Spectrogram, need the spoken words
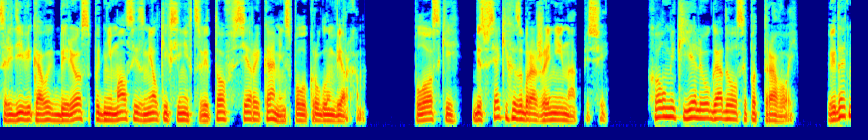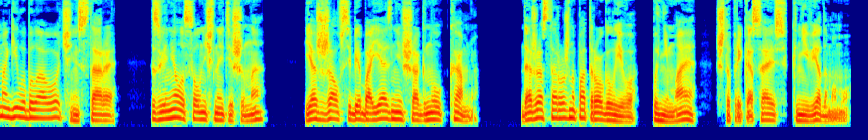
Среди вековых берез поднимался из мелких синих цветов серый камень с полукруглым верхом. Плоский, без всяких изображений и надписей. Холмик еле угадывался под травой. Видать, могила была очень старая. Звенела солнечная тишина. Я сжал в себе боязнь и шагнул к камню. Даже осторожно потрогал его, понимая, что прикасаюсь к неведомому.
